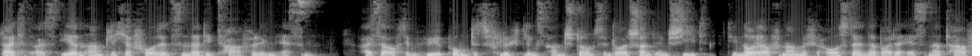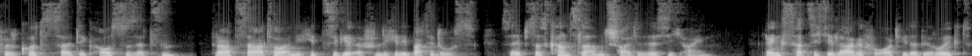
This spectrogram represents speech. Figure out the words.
leitet als ehrenamtlicher Vorsitzender die Tafel in Essen. Als er auf dem Höhepunkt des Flüchtlingsansturms in Deutschland entschied, die Neuaufnahme für Ausländer bei der Essener Tafel kurzzeitig auszusetzen, trat Sator eine hitzige öffentliche Debatte los. Selbst das Kanzleramt schaltete sich ein. Längst hat sich die Lage vor Ort wieder beruhigt.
